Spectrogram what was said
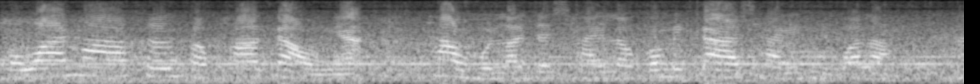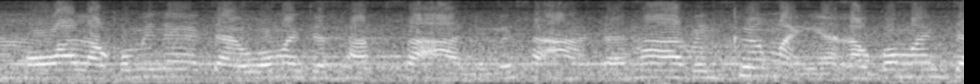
เพราะว่าถ้าเครื่องซักผ้าเก่าเนี้ยถ้าสมมติเราจะใช้เราก็ไม่กล้าใช้ถูกปะล่ะ เพราะว่าเราก็ไม่แน่ใจว่ามันจะซักสะอาดหรือไม่สะอาด แต่ถ้าเป็นเครื่องใหม่เนี้ยเราก็มั่นใจ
